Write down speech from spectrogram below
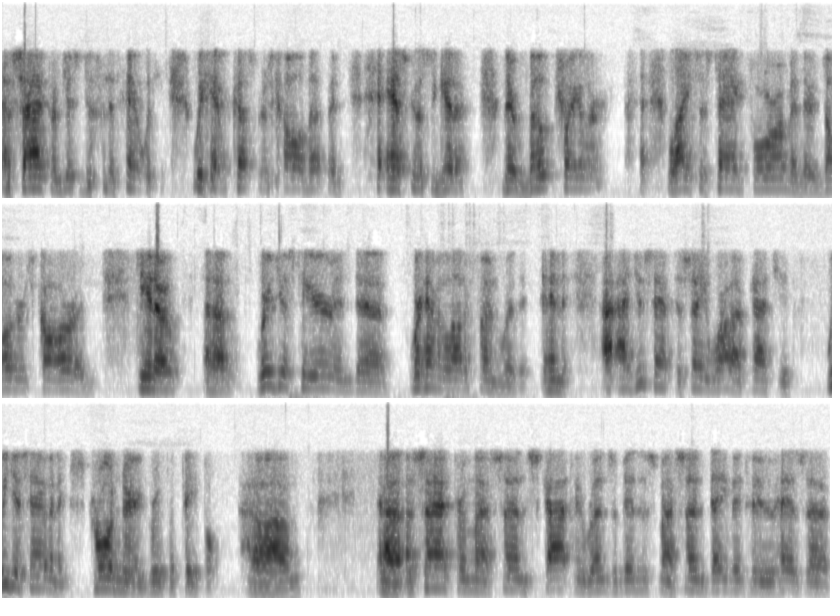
aside from just doing that, we we have customers calling up and asking us to get a their boat trailer license tag for them and their daughter's car, and you know uh, we're just here and. We're having a lot of fun with it. And I, I just have to say, while I've got you, we just have an extraordinary group of people. Um, uh, aside from my son Scott, who runs the business, my son David, who has a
